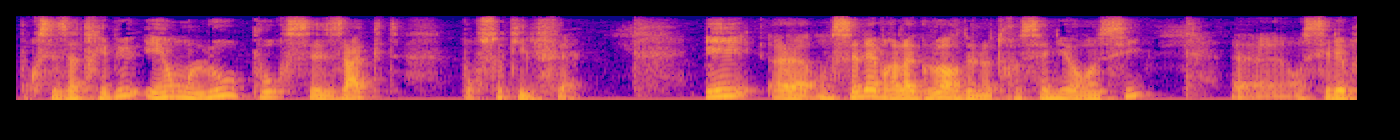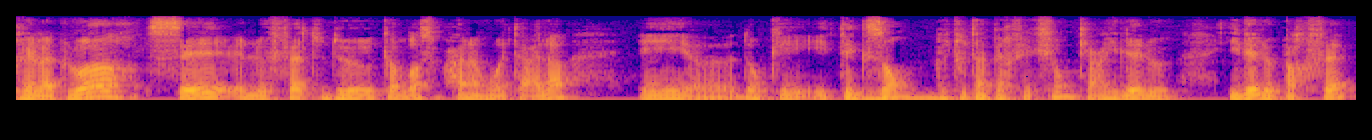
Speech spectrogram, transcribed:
pour ses attributs et on loue pour ses actes, pour ce qu'il fait. Et on célèbre la gloire de notre Seigneur aussi. On célébrer la gloire, c'est le fait de qu'Allah subhanahu wa ta'ala et euh, donc est, exempt de toute imperfection car il est le, il est le parfait,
